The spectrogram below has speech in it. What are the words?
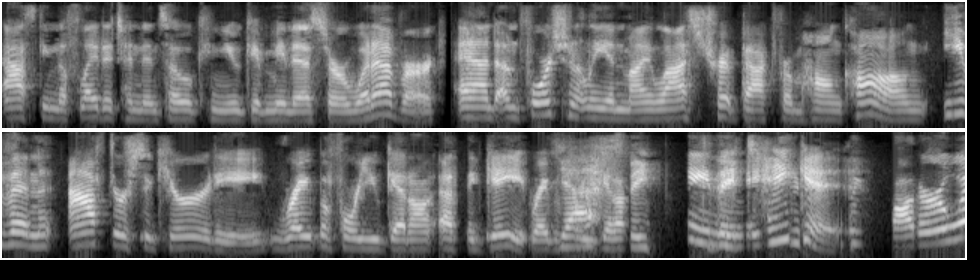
asking the flight attendants, oh, can you give me this or whatever? And unfortunately, in my last trip back from Hong Kong, even after security, right before you get on at the gate, right before yes, you get on, they, they, they take it water away.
